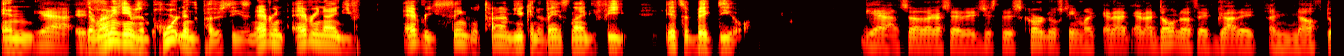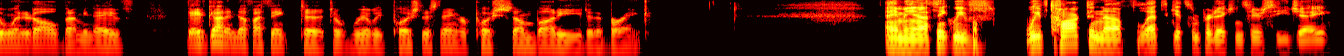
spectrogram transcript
And yeah, the running game is important in the postseason. Every every ninety, every single time you can advance ninety feet, it's a big deal. Yeah, so like I said, it's just this Cardinals team. Like, and I and I don't know if they've got it enough to win it all, but I mean they've they've got enough, I think, to to really push this thing or push somebody to the brink. Hey man, I think we've we've talked enough. Let's get some predictions here, CJ,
